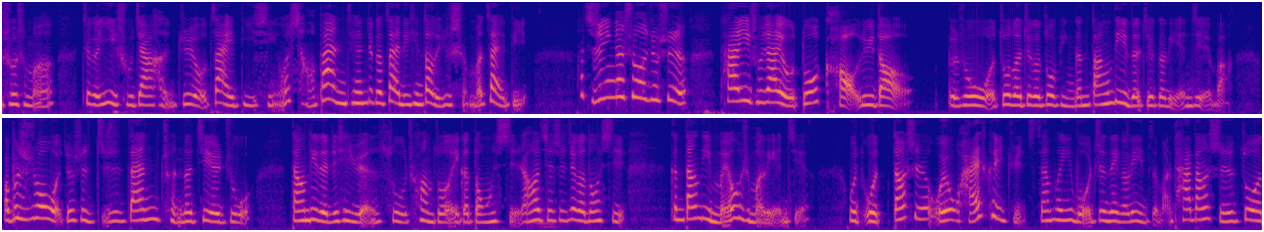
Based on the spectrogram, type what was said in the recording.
说什么这个艺术家很具有在地性。我想了半天，这个在地性到底是什么在地？他其实应该说的就是他艺术家有多考虑到，比如说我做的这个作品跟当地的这个连接吧，而不是说我就是只是单纯的借助当地的这些元素创作了一个东西，然后其实这个东西跟当地没有什么连接。我我当时我我还可以举三分一博志那个例子嘛，他当时做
